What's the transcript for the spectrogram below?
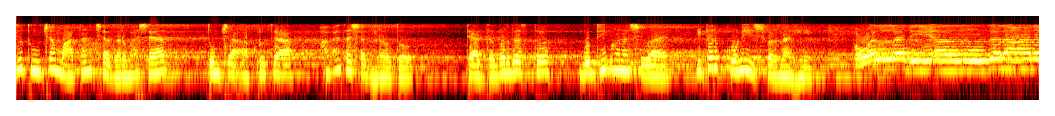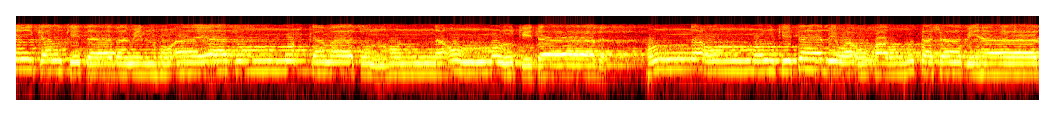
जो तुमच्या मातांच्या गर्भाशयात तुमच्या आकृत्या हव्या तशा घडवतो त्या जबरदस्त बुद्धिमानाशिवाय इतर कोणी ईश्वर नाही هو الذي أنزل عليك الكتاب منه آيات محكمات هن أم الكتاب هن أم الكتاب وأخر متشابهات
